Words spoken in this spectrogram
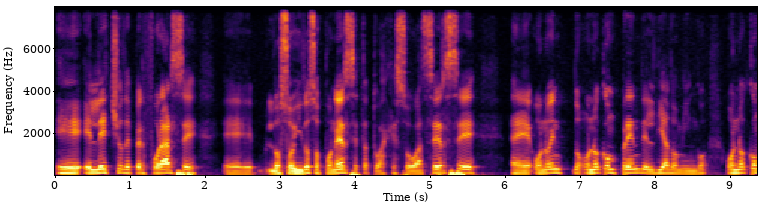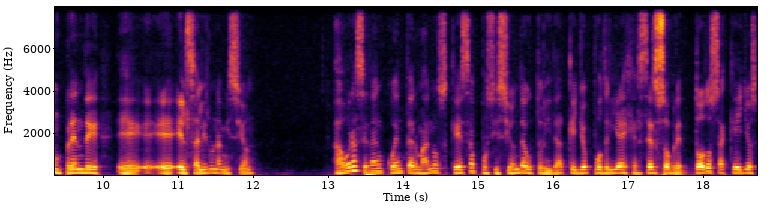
eh, el hecho de perforarse eh, los oídos o ponerse tatuajes o hacerse eh, o, no o, no comprende el día domingo o no comprende el salir una misión? Ahora se dan cuenta, hermanos, que esa posición de autoridad que yo podría ejercer sobre todos aquellos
